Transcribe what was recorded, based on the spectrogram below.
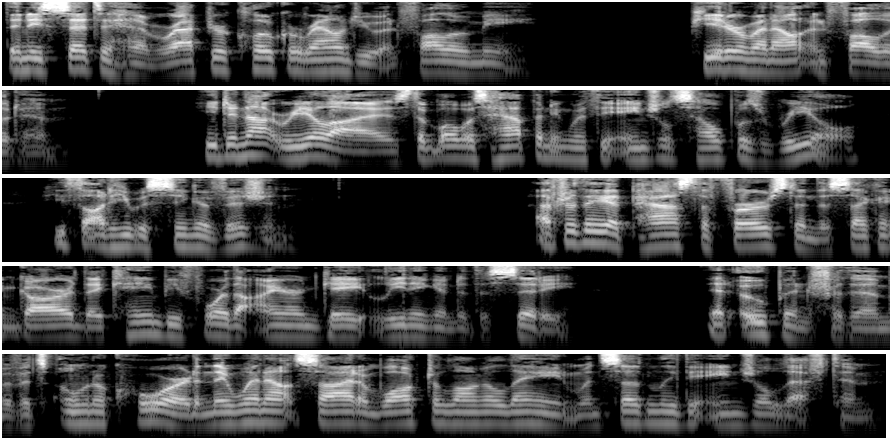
Then he said to him, Wrap your cloak around you and follow me. Peter went out and followed him. He did not realize that what was happening with the angel's help was real. He thought he was seeing a vision. After they had passed the first and the second guard, they came before the iron gate leading into the city. It opened for them of its own accord, and they went outside and walked along a lane when suddenly the angel left him.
